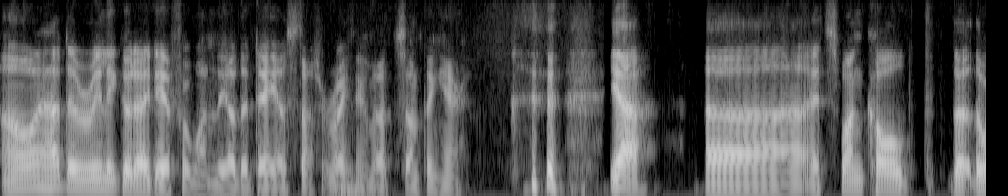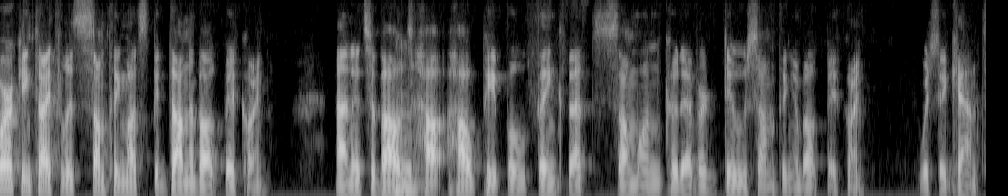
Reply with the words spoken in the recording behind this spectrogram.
Oh, I had a really good idea for one the other day. I started writing about something here. yeah, uh, it's one called the the working title is "Something Must Be Done About Bitcoin," and it's about Mhm. how how people think that someone could ever do something about Bitcoin, which they can't,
